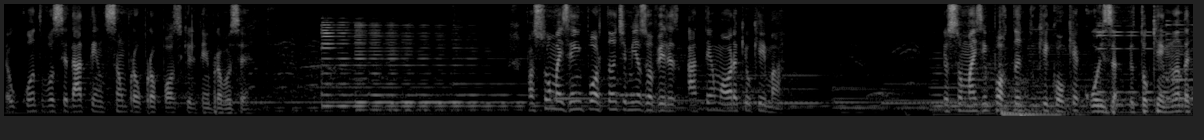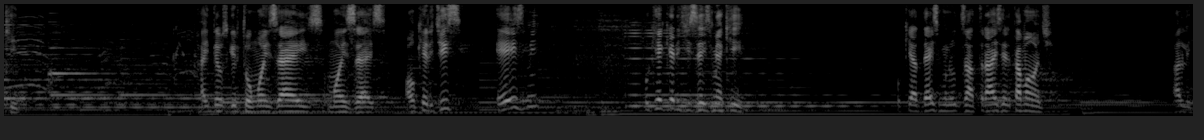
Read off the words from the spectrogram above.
é o quanto você dá atenção para o propósito que Ele tem para você. Pastor, mas é importante as minhas ovelhas até uma hora que eu queimar. Eu sou mais importante do que qualquer coisa. Eu estou queimando aqui. Aí Deus gritou: Moisés, Moisés. Olha o que ele disse: Eis-me. Por que, que ele diz eis-me aqui? Porque há 10 minutos atrás ele estava onde? Ali.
